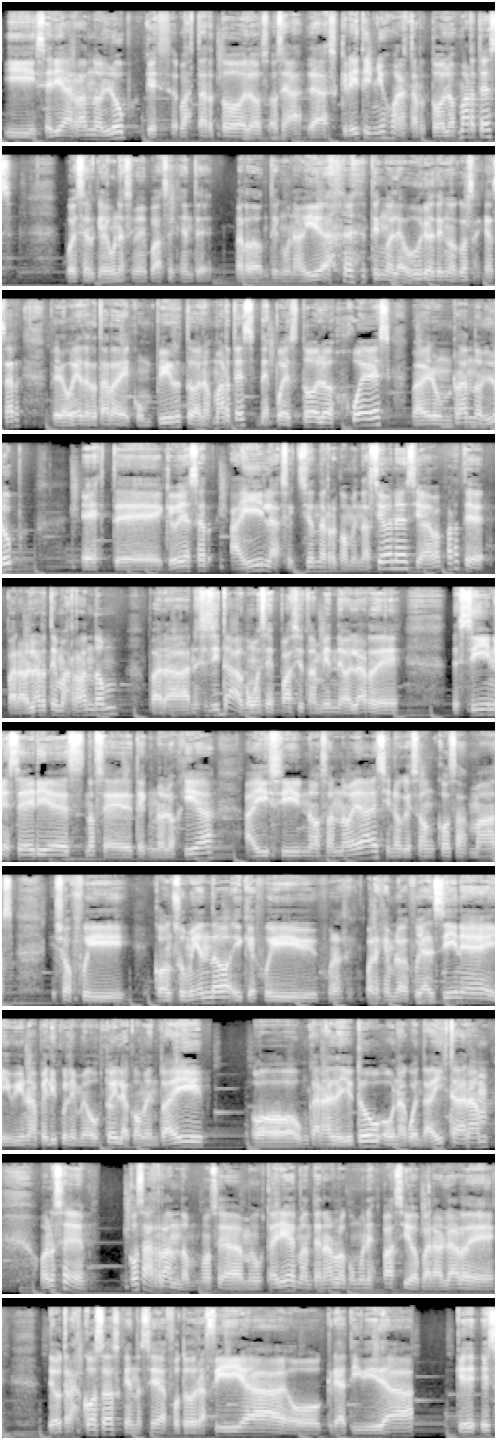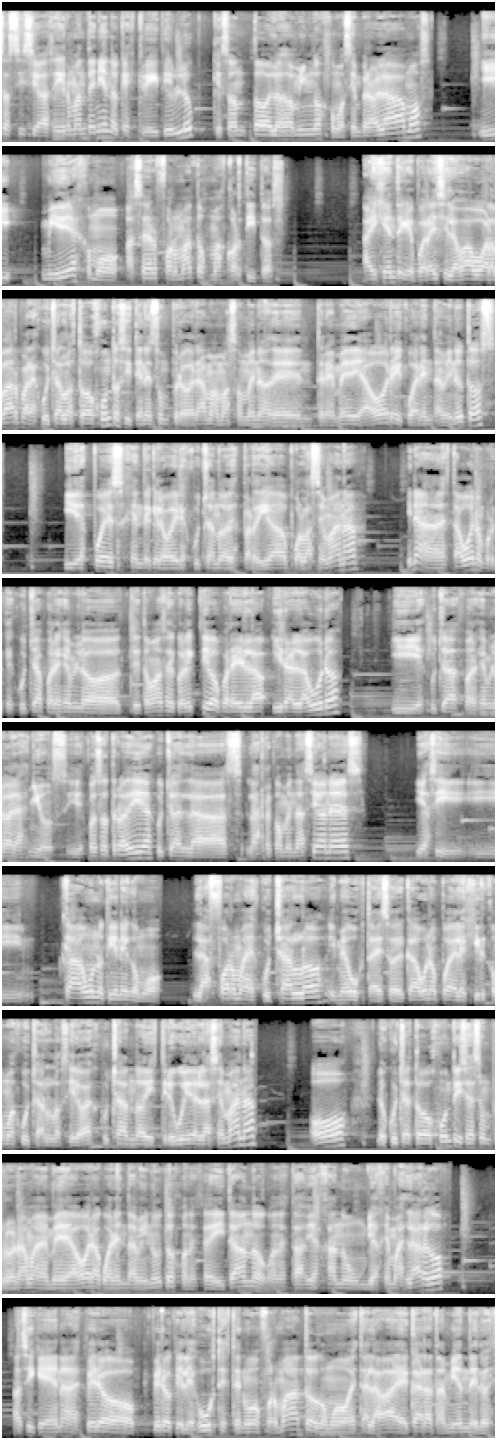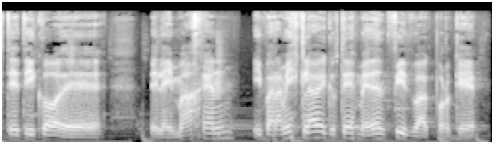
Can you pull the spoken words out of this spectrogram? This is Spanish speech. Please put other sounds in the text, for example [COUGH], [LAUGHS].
Y sería Random Loop, que va a estar todos los... O sea, las Creative News van a estar todos los martes. Puede ser que alguna se me pase, gente. Perdón, tengo una vida, [LAUGHS] tengo laburo, tengo cosas que hacer. Pero voy a tratar de cumplir todos los martes. Después, todos los jueves, va a haber un Random Loop. Este, que voy a hacer ahí la sección de recomendaciones y aparte para hablar temas random, para necesitaba como ese espacio también de hablar de, de cine, series, no sé, de tecnología, ahí sí no son novedades, sino que son cosas más que yo fui consumiendo y que fui, por ejemplo, que fui al cine y vi una película y me gustó y la comento ahí, o un canal de YouTube, o una cuenta de Instagram, o no sé, cosas random, o sea, me gustaría mantenerlo como un espacio para hablar de, otras cosas que no sea fotografía o creatividad que eso sí se va a seguir manteniendo, que es Creative Loop, que son todos los domingos como siempre hablábamos, y mi idea es como hacer formatos más cortitos. Hay gente que por ahí se los va a guardar para escucharlos todos juntos y tenés un programa más o menos de entre media hora y 40 minutos. Y después gente que lo va a ir escuchando desperdigado por la semana. Y nada, está bueno porque escuchás, por ejemplo, te tomás el colectivo para ir, ir al laburo y escuchás, por ejemplo, las news. Y después otro día escuchás las, las recomendaciones y así. Y cada uno tiene como la forma de escucharlo y me gusta eso, que cada uno puede elegir cómo escucharlo, si lo va escuchando distribuido en la semana o lo escucha todo junto y se hace un programa de media hora, 40 minutos cuando está editando o cuando estás viajando un viaje más largo. Así que nada, espero, espero que les guste este nuevo formato, como esta lavada de cara también de lo estético, de, la imagen. Y para mí es clave que ustedes me den feedback porque,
